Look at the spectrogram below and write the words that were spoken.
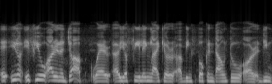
eh, you know, if you are in a job where uh, you're feeling like you're uh, being spoken down to or de-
